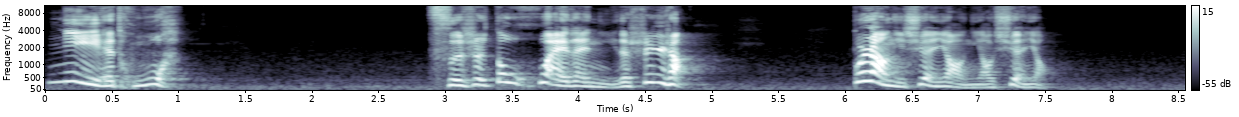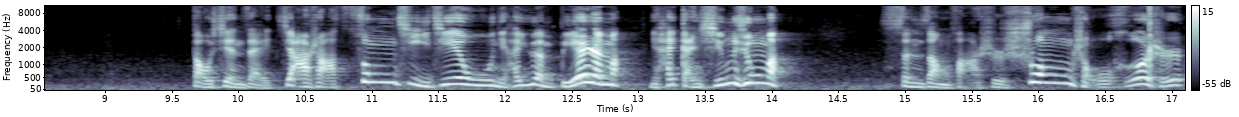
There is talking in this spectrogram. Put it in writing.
孽徒啊，此事都坏在你的身上，不让你炫耀，你要炫耀。到现在袈裟踪迹皆无，你还怨别人吗？你还敢行凶吗？三藏法师双手合十，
